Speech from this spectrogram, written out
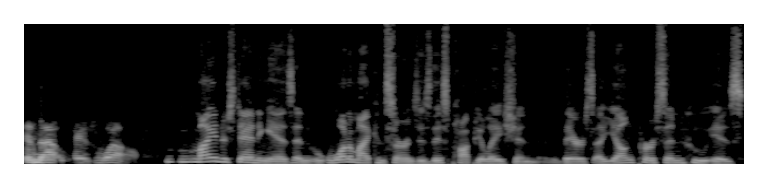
in that way as well. My understanding is, and one of my concerns is this population. There's a young person who is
